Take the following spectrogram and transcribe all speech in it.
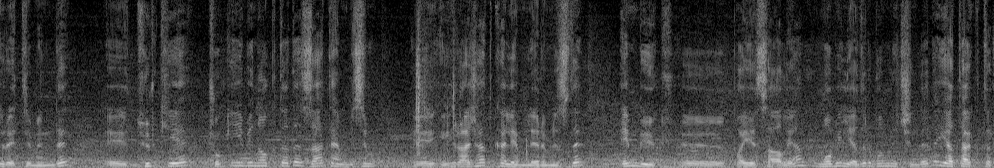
üretiminde e, Türkiye çok iyi bir noktada. Zaten bizim e, ihracat kalemlerimizde en büyük e, payı sağlayan mobilyadır. Bunun içinde de yataktır.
